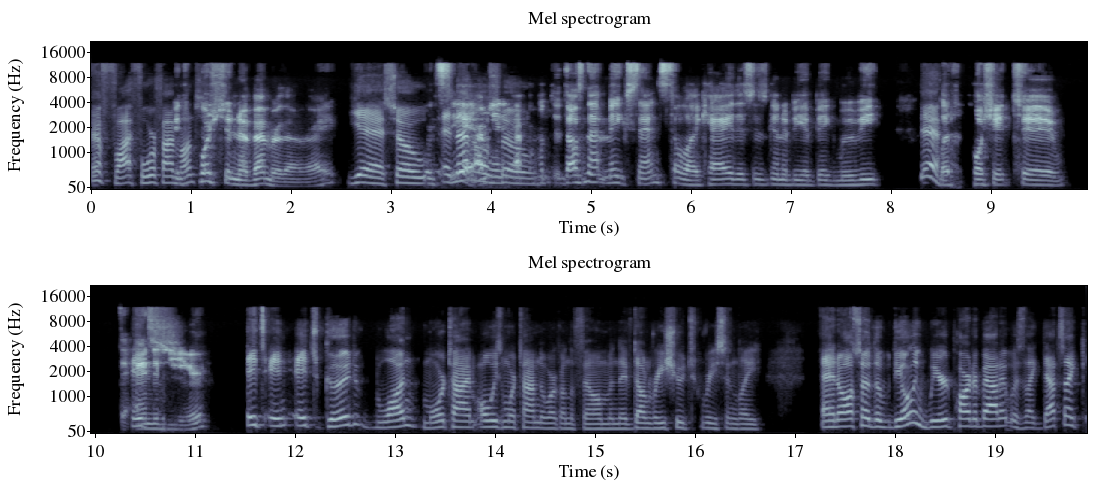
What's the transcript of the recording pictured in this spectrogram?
Yeah, five, four or five It's months. pushed in November, though, right? Yeah. So, It's- and that I mean, also, uh, doesn't that make sense to like, hey, this is going to be a big movie. yeah, Let's push it to the end of the year. it's in, it's good. One more time, always more time to work on the film, and they've done reshoots recently. And also, the the only weird part about it was like that's like,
